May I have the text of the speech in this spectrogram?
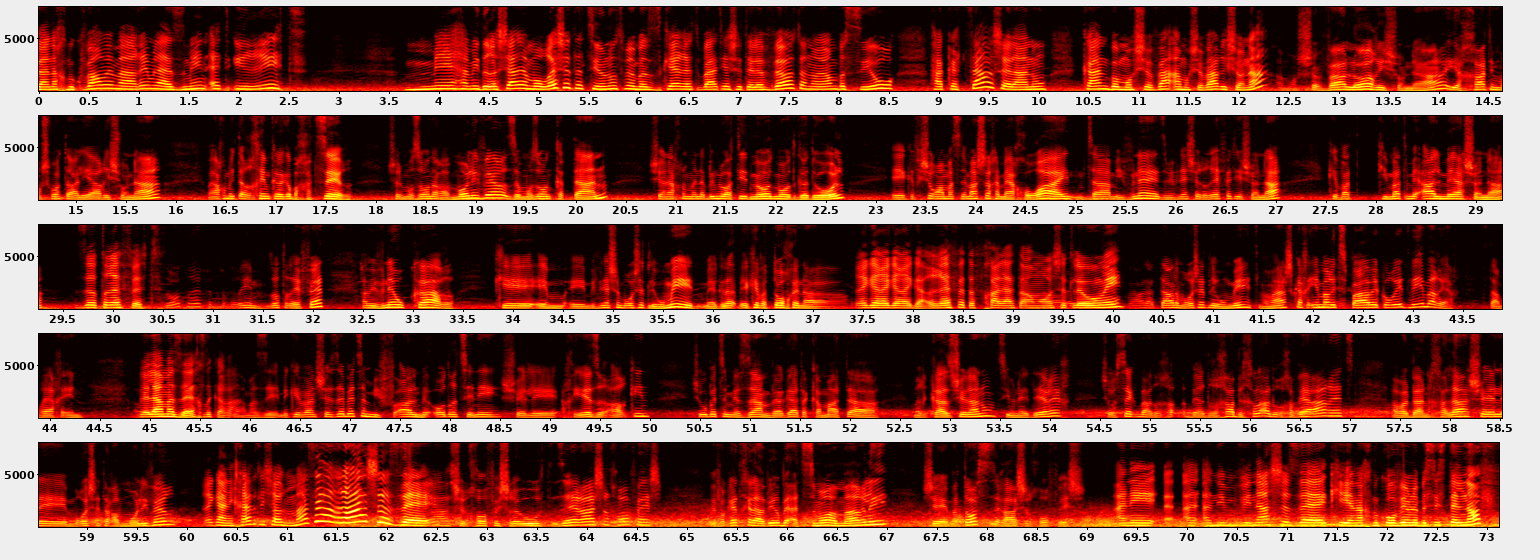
ואנחנו כבר ממהרים להזמין את עירית מהמדרשה למורשת הציונות ממזכרת בתיה, שתלווה אותנו היום בסיור הקצר שלנו כאן במושבה, המושבה הראשונה? המושבה לא הראשונה, היא אחת ממושבות העלייה הראשונה, ואנחנו מתארחים כרגע בחצר של מוזיאון הרב מוליבר, זה מוזיאון קטן, שאנחנו מנבאים לו עתיד מאוד מאוד גדול. אה, כפי שרואה המצלמה שלכם מאחוריי, נמצא מבנה, זה מבנה של רפת ישנה, כמעט, כמעט מעל 100 שנה. זאת רפת. זאת רפת, חברים, זאת רפת. המבנה הוכר כמבנה של מורשת לאומית, עקב התוכן ה... רגע, רגע, רגע, רפת הפכה לאתר מורשת לאומית? הפכה לאתר למורשת לאומית, ממש כך, עם הרצפה המקורית ועם הריח. סתם, ריח אין. ולמה זה? איך זה קרה? למה זה? מכיוון שזה בעצם מפעל מאוד רציני של אה, אחיעזר ארקין, שהוא בעצם יזם והגה את הקמת המרכז שלנו, ציוני דרך, שעוסק בהדרכה, בהדרכה בכלל ברחבי הארץ, אבל בהנחלה של אה, מורשת הרב מוליבר. רגע, אני חייבת לשאול, מה זה הרעש הזה? רעש של חופש, רעות. זה רעש של חופש. מפקד חיל האוויר בעצמו אמר לי שמטוס זה רעש של חופש. אני, אני מבינה שזה כי אנחנו קרובים לבסיס תל נוף?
